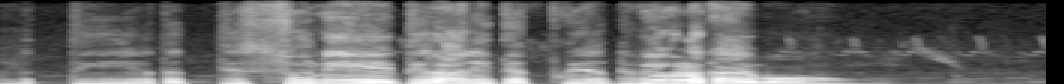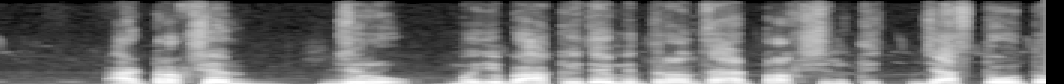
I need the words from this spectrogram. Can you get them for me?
ती आता ती सुनी आहे ती राणी त्यात वेगळं काय भाऊ? अट्रॅक्शन झिरो म्हणजे बाकीच्या मित्रांचं अट्रॅक्शन जास्त होतं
